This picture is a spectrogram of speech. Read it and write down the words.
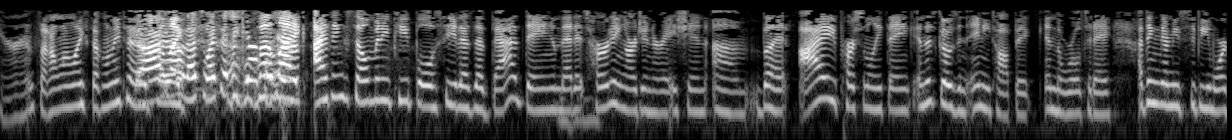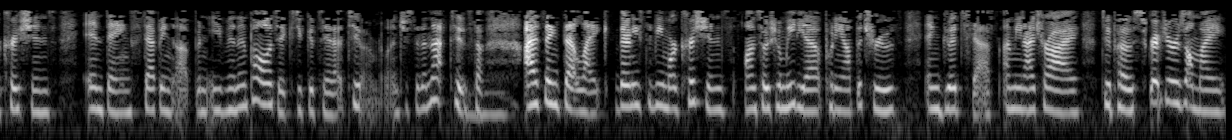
parents. I don't want to like step on their toes, I but know, like that's why I said be careful. but like I think so many people see it as a bad thing and that it's hurting our generation. Um, but I personally think, and this goes in any topic in the world today, I think there needs to be more Christians in things stepping up, and even in politics, you could say that too. I'm really interested in that too. So I think that like there needs to be more Christians on social media putting out the truth and good stuff. I mean, I try to post scriptures on my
